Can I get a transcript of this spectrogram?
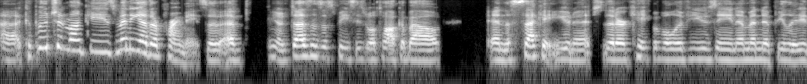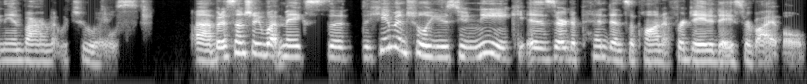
uh, capuchin monkeys, many other primates, you know, dozens of species we'll talk about in the second unit that are capable of using and manipulating the environment with tools. Uh, but essentially, what makes the, the human tool use unique is their dependence upon it for day to day survival.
